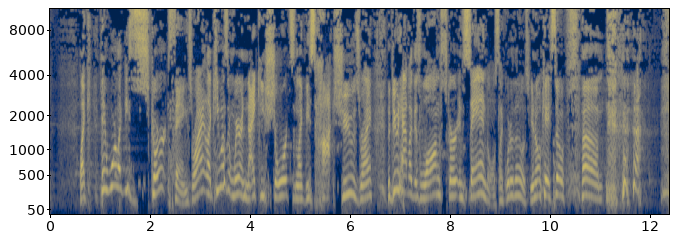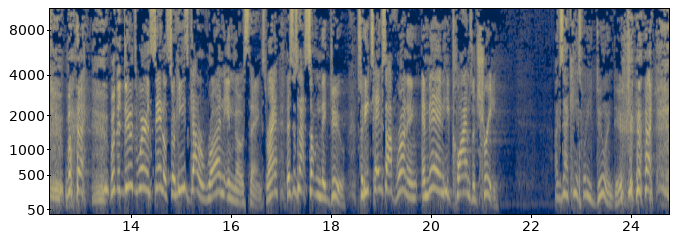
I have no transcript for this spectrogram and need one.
Like they wore like these skirt things, right? Like he wasn't wearing Nike shorts and like these hot shoes, right? The dude had like this long skirt and sandals. Like what are those? You know? Okay, so um but, but the dude's wearing sandals, so he's got to run in those things, right? This is not something they do. So he takes off running, and then he climbs a tree. Like, Zacchaeus, what are you doing, dude?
